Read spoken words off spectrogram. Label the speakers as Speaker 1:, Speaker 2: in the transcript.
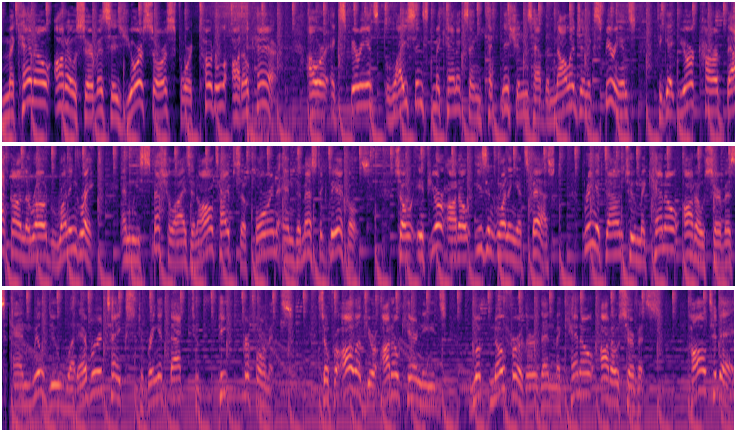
Speaker 1: Mechano Auto Service is your source for total auto care. Our experienced, licensed mechanics and technicians have the knowledge and experience to get your car back on the road running great, and we specialize in all types of foreign and domestic vehicles. So if your auto isn't running its best, bring it down to Mechano Auto Service and we'll do whatever it takes to bring it back to peak performance. So for all of your auto care needs, look no further than Mechano Auto Service. Call today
